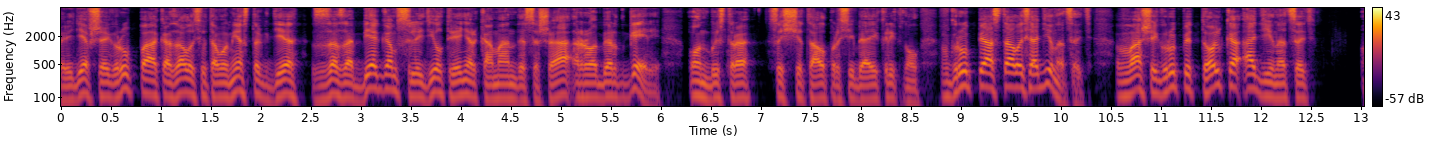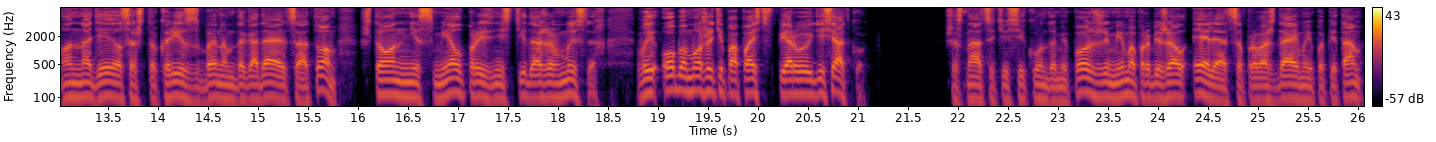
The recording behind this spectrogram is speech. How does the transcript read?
Поредевшая группа оказалась у того места, где за забегом следил тренер команды США Роберт Герри. Он быстро сосчитал про себя и крикнул: "В группе осталось 11. В вашей группе только 11". Он надеялся, что Крис с Беном догадаются о том, что он не смел произнести даже в мыслях. Вы оба можете попасть в первую десятку. 16 секундами позже мимо пробежал Элиот, сопровождаемый по пятам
